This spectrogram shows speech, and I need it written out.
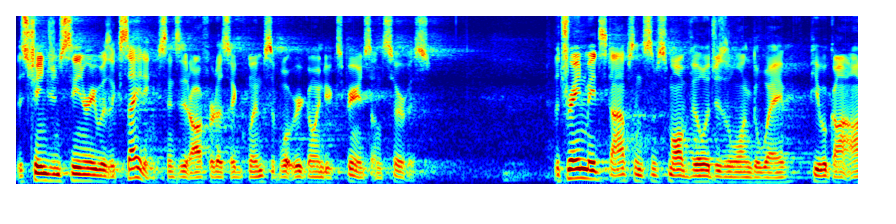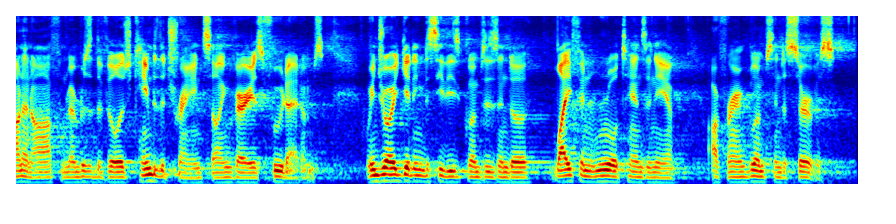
This change in scenery was exciting since it offered us a glimpse of what we were going to experience on service. The train made stops in some small villages along the way. People got on and off, and members of the village came to the train selling various food items. We enjoyed getting to see these glimpses into life in rural Tanzania, offering a glimpse into service.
